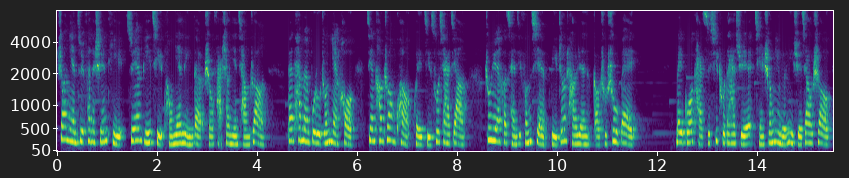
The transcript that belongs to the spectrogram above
少年罪犯的身体虽然比起同年龄的守法少年强壮，但他们步入中年后，健康状况会急速下降，住院和残疾风险比正常人高出数倍。美国凯斯西楚大学前生命伦理学教授、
